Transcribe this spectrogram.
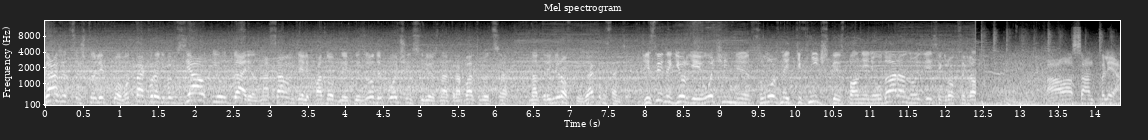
Кажется, что легко. Вот так вроде бы взял и ударил. На самом деле подобные эпизоды очень серьезно отрабатываются на тренировке, да, Константин? Действительно, Георгий, очень сложное техническое исполнение удара, но здесь игрок сыграл. Аласан Пля.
